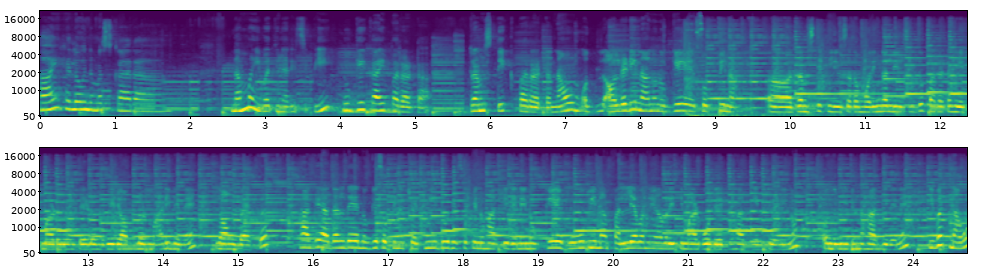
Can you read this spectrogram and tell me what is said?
ಹಾಯ್ ಹೆಲೋ ನಮಸ್ಕಾರ. ನಮ್ಮ ಇವತ್ತಿನ ರೆಸಿಪಿ ನುಗ್ಗೆಕಾಯಿ ಪರಾಟ ಡ್ರಮ್ ಸ್ಟಿಕ್ ಪರಾಟ ನಾವು ಮೊದಲು ಆಲ್ರೆಡಿ ನಾನು ನುಗ್ಗೆ ಸೊಪ್ಪಿನ ಡ್ರಮ್ ಸ್ಟಿಕ್ ಲೀವ್ಸ್ ಅಥವಾ ಮೊರಿಂಗಲ್ ಲೀವ್ಸ್ ಇದ್ದು ಪರಾಟ ಹೇಗೆ ಮಾಡೋದು ಅಂತೇಳಿ ಒಂದು ವಿಡಿಯೋ ಅಪ್ಲೋಡ್ ಮಾಡಿದ್ದೇನೆ ಲಾಂಗ್ ಬ್ಯಾಕ್ ಹಾಗೆ ಅದಲ್ಲದೆ ನುಗ್ಗೆ ಸೊಪ್ಪಿನ ಚಟ್ನಿದು ರೆಸಿಪಿನೂ ಹಾಕಿದ್ದೇನೆ. ನುಗ್ಗೆ ಹೂವಿನ ಪಲ್ಯವನ್ನು ಯಾವ ರೀತಿ ಮಾಡ್ಬೋದು ಅಂತ ಹಾಕಿ ಒಂದು ವಿಡಿಯೋನ ಹಾಕಿದ್ದೇನೆ. ಇವತ್ತು ನಾವು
